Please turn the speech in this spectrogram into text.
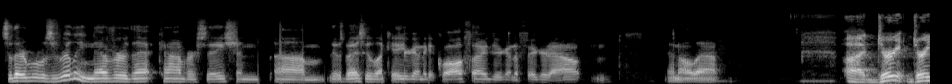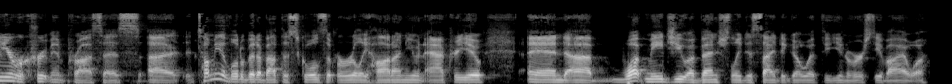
So there was really never that conversation. Um, it was basically like, hey, you're going to get qualified, you're going to figure it out, and and all that. Uh, during during your recruitment process, uh, tell me a little bit about the schools that were really hot on you and after you, and uh, what made you eventually decide to go with the University of Iowa.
